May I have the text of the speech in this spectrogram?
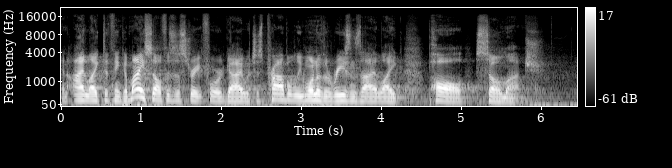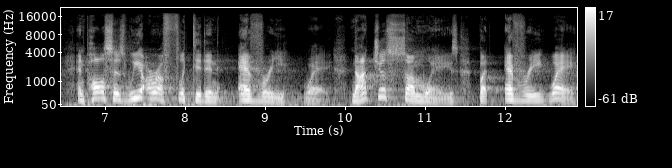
And I like to think of myself as a straightforward guy, which is probably one of the reasons I like Paul so much. And Paul says, We are afflicted in every way, not just some ways, but every way.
